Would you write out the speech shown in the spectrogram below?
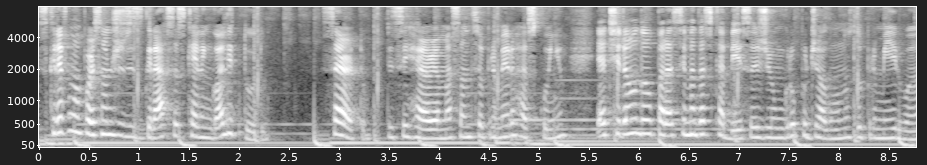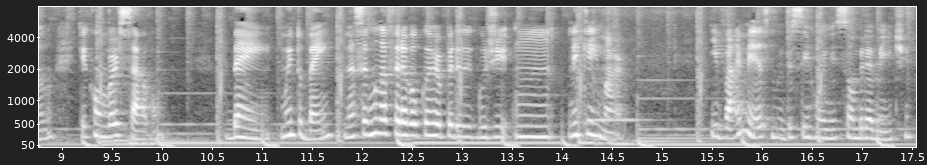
Escreva uma porção de desgraças que ela engole tudo. Certo, disse Harry, amassando seu primeiro rascunho e atirando-o para cima das cabeças de um grupo de alunos do primeiro ano que conversavam. Bem, muito bem. Na segunda-feira vou correr o perigo de um me queimar. E vai mesmo, disse Rony sombriamente.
